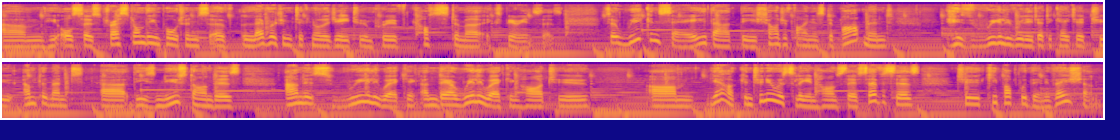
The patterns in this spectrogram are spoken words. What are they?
um, he also stressed on the importance of leveraging technology to improve customer experiences. So we can say that the Sharjah Finance Department is really, really dedicated to implement uh, these new standards, and it's really working, and they're really working hard to, um, yeah, continuously enhance their services to keep up with innovation.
